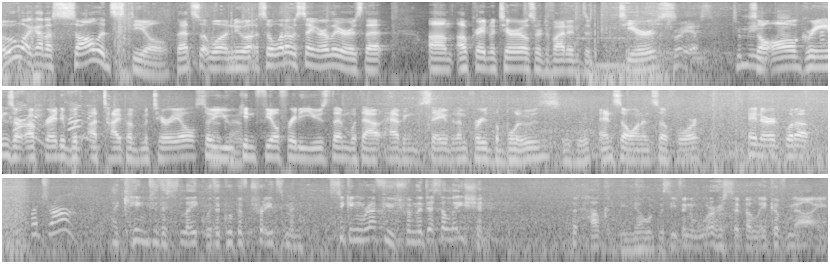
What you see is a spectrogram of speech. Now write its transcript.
Oh, I got a solid steel. That's what a new. So what I was saying earlier is that um, upgrade materials are divided into tiers. Atreus, to me. So all greens are upgraded with a type of material, so you can feel free to use them without having to save them for the blues, and so on and so forth. Hey nerd, what up? What's wrong? I came to this lake with a group of tradesmen, seeking refuge from the desolation. But how could we know it was even worse at the Lake of Nine?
